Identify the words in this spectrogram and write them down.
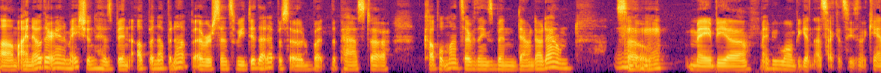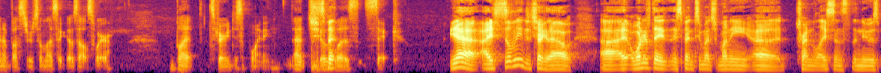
Um, I know their animation has been up and up and up ever since we did that episode, but the past uh, couple months, everything's been down, down, down. So Mhm. maybe, uh, maybe we won't be getting that second season of Cannon Busters unless it goes elsewhere. But it's very disappointing. That show was sick. yeah, I still need to check it out. Uh, I wonder if they, they spent too much money uh, trying to license the newest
